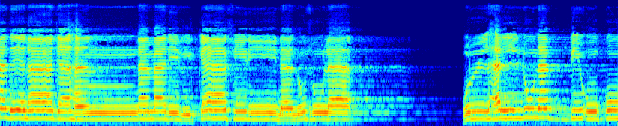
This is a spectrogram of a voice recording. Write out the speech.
أعتدنا جهنم للكافرين نزلا قل هل ننبئكم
